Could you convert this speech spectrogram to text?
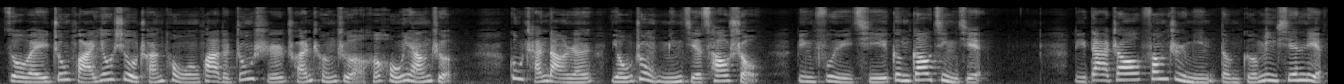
作为中华优秀传统文化的忠实传承者和弘扬者，共产党人尤重名节操守，并赋予其更高境界。李大钊、方志敏等革命先烈，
